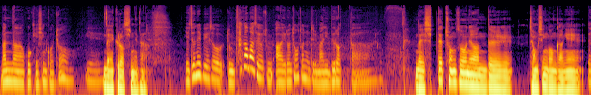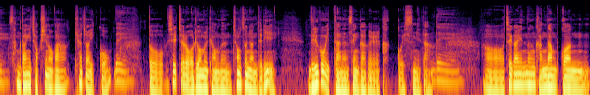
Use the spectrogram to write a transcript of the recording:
만나고 계신 거죠? 예. 네, 그렇습니다. 예전에 비해서 좀 체감하세요. 좀, 아, 이런 청소년들이 많이 늘었다. 네, 10대 청소년들 정신 건강에 네. 상당히 적신호가 켜져 있고 네. 또 실제로 어려움을 겪는 청소년들이 늘고 있다는 생각을 갖고 있습니다. 네. 어, 제가 있는 강남권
